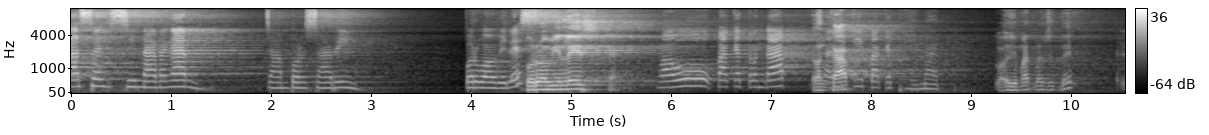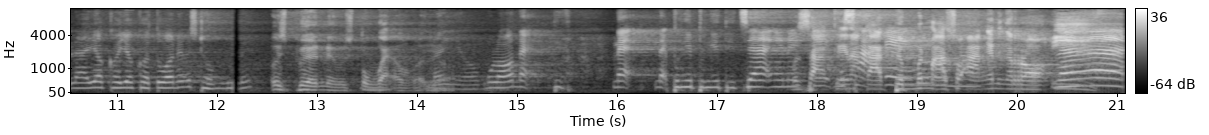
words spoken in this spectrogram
Kasinarengan campur sari Purwawilis Purwawilis. mau paket lengkap Lengkap. saiki paket hemat Kok hemat maksudnya? lah yoga-yoga tuane wis do mulih Wis bene wis tuwek kok lah ya. mula nek nek nek bengi-bengi dijak ngene iki, Mesake mesake. kademen masuk angin ngeroki. nah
